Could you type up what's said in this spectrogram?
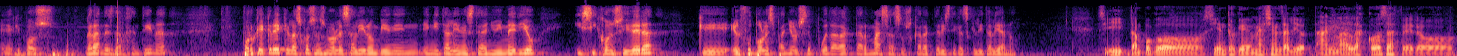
en equipos grandes de Argentina. ¿Por qué cree que las cosas no le salieron bien en, en Italia en este año y medio? Y si considera que el fútbol español se puede adaptar más a sus características que el italiano. Sí, tampoco siento que me hayan salido tan mal las cosas, pero,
